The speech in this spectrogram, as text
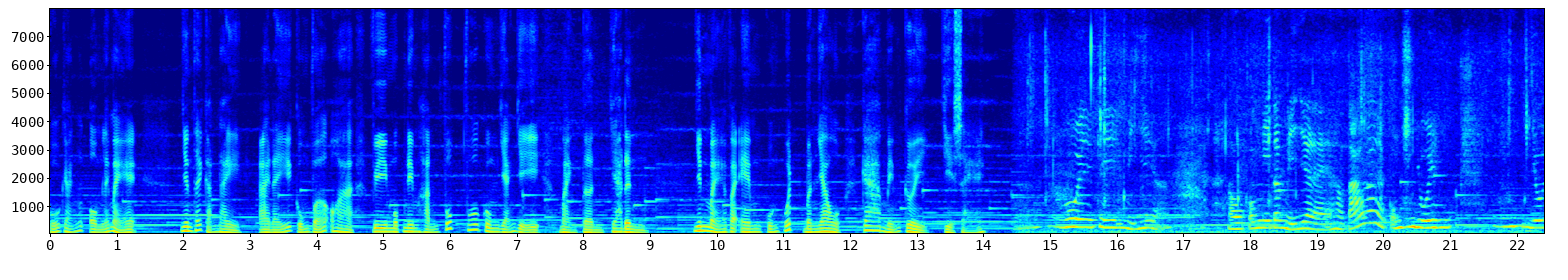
cố gắng ôm lấy mẹ. Nhìn thấy cảnh này, ai nấy cũng vỡ òa vì một niềm hạnh phúc vô cùng giản dị mang tên gia đình. Nhìn mẹ và em cuốn quýt bên nhau, ca mỉm cười, chia sẻ. vui khi Mỹ Di à hầu con nghe tên Mỹ Di là hầu táo đó là cũng vui vui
